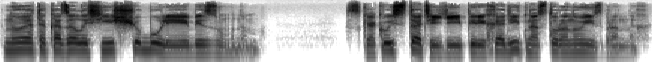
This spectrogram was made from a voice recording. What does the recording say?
но это казалось еще более безумным. С какой стати ей переходить на сторону избранных?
